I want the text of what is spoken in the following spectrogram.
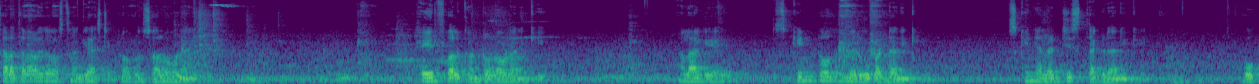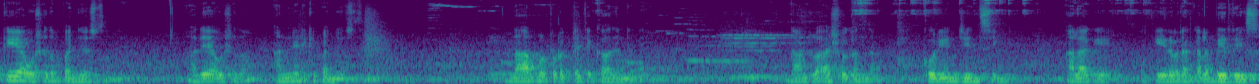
తరతరాలుగా వస్తున్న గ్యాస్ట్రిక్ ప్రాబ్లమ్స్ సాల్వ్ అవ్వడానికి హెయిర్ ఫాల్ కంట్రోల్ అవ్వడానికి అలాగే స్కిన్ టోన్ మెరుగుపడడానికి స్కిన్ ఎలర్జీస్ తగ్గడానికి ఒకే ఔషధం పనిచేస్తుంది. అదే ఔషధం అన్నిటికీ పనిచేస్తుంది. నార్మల్ ప్రోడక్ట్ అయితే కాదండి అది. దాంట్లో అశ్వగంధ కొరియన్ జీన్సింగ్ అలాగే ఒక ఇరవై రకాల బెర్రీస్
